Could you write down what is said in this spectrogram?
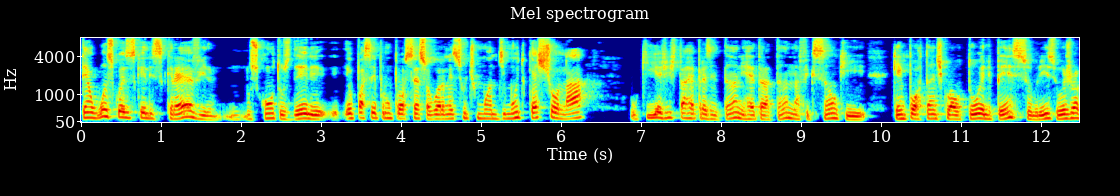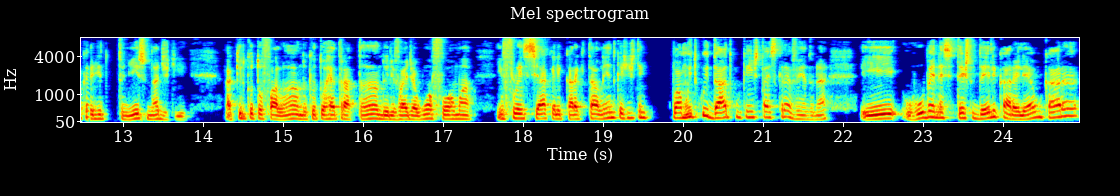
Tem algumas coisas que ele escreve nos contos dele. Eu passei por um processo agora nesse último ano de muito questionar o que a gente está representando e retratando na ficção, que, que é importante que o autor ele pense sobre isso. Hoje eu acredito nisso, né, de que aquilo que eu estou falando, que eu estou retratando, ele vai de alguma forma influenciar aquele cara que está lendo, que a gente tem que tomar muito cuidado com o que a gente está escrevendo, né? E o Ruben, nesse texto dele, cara, ele é um cara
